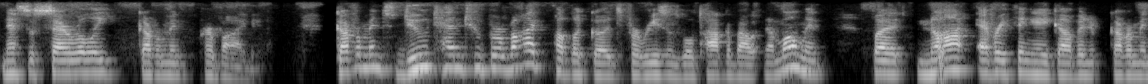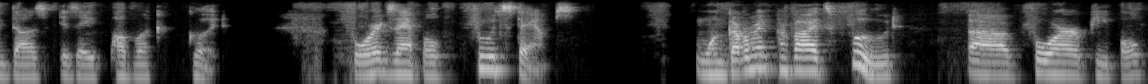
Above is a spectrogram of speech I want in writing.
necessarily government provided. Governments do tend to provide public goods for reasons we'll talk about in a moment, but not everything a government government does is a public good. For example, food stamps when government provides food uh, for people,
